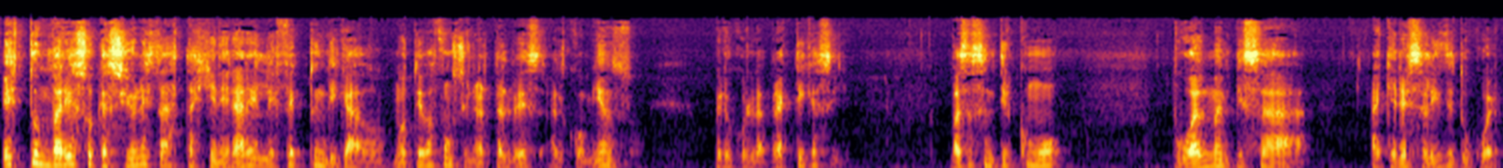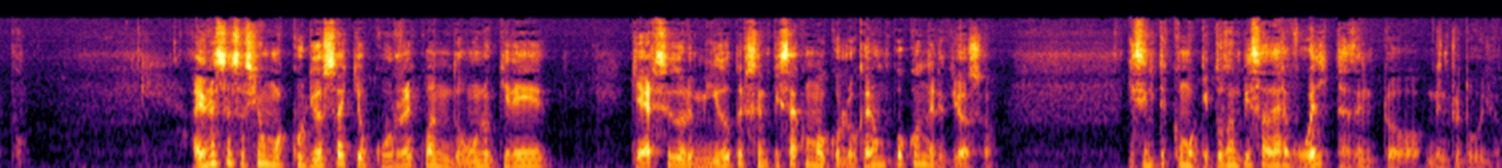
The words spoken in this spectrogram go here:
Esto en varias ocasiones hasta generar el efecto indicado. No te va a funcionar tal vez al comienzo, pero con la práctica sí. Vas a sentir como tu alma empieza a, querer salir de tu cuerpo. Hay una sensación muy curiosa que ocurre cuando uno quiere quedarse dormido, pero se empieza como a colocar un poco nervioso y sientes como que todo empieza a dar vueltas dentro, dentro tuyo.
